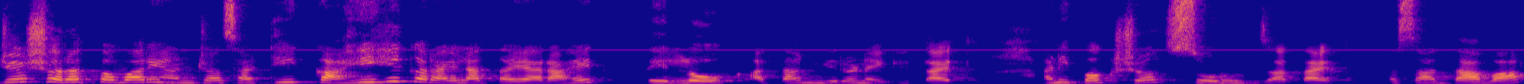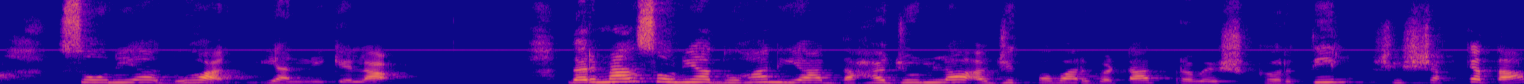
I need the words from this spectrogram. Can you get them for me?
जे शरद पवार यांच्यासाठी काहीही करायला तयार आहेत ते लोक आता निर्णय घेत आहेत आणि पक्ष सोडून जात आहेत असा दावा सोनिया दुहान यांनी केला. दरम्यान सोनिया दुहान या दहा जूनला अजित पवार गटात प्रवेश करतील अशी शक्यता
